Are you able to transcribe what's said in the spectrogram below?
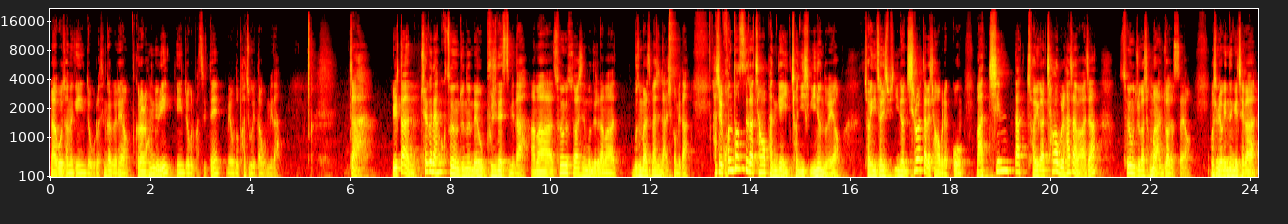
라고 저는 개인적으로 생각을 해요. 그럴 확률이 개인적으로 봤을 때 매우 높아지고 있다고 봅니다. 자, 일단 최근에 한국 소형주는 매우 부진했습니다. 아마 소형주 하시는 분들은 아마 무슨 말씀 하시는지 아실 겁니다. 사실 퀀터스가 창업한 게 2022년도예요. 저희는 2022년 7월 달에 창업을 했고 마침 딱 저희가 창업을 하자마자 소형주가 정말 안 좋아졌어요. 보시면 여기 있는 게 제가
